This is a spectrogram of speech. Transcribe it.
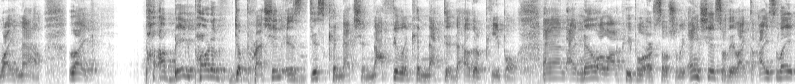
right now. Like, a big part of depression is disconnection, not feeling connected to other people. And I know a lot of people are socially anxious or they like to isolate,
